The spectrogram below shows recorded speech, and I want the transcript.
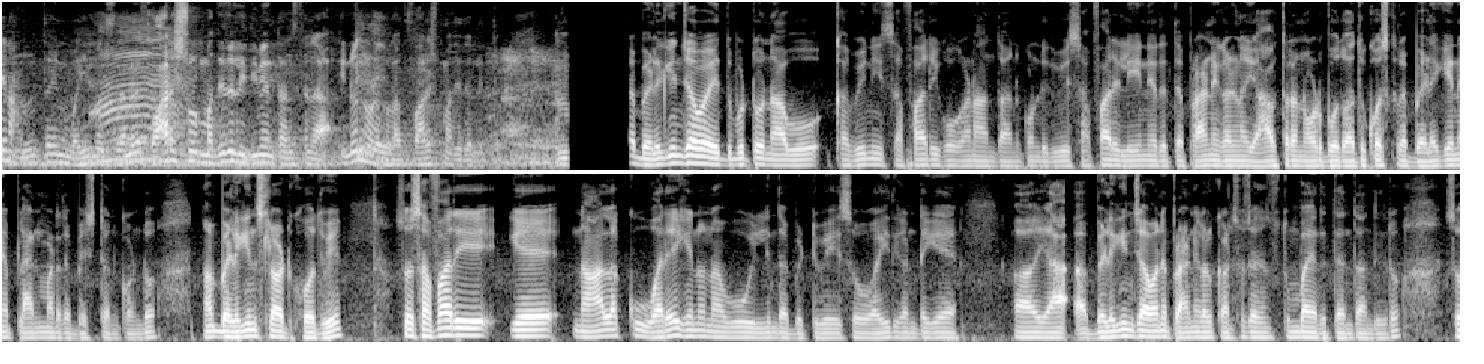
ಏನು ಅಂತ ಏನು ಅನ್ಸಿಲ್ಲ. ಆಮೇಲೆ ಫಾರೆಸ್ಟ್ ರೋಡ್ ಮಧ್ಯದಲ್ಲಿ ಇದೀವಿ ಅಂತ ಅನಿಸ್ತಿಲ್ಲ ಇನ್ನೊಂದು ನೋಡೋದಲ್ಲ ಫಾರೆಸ್ಟ್ ಮಧ್ಯದಲ್ಲಿತ್ತು. ಬೆಳಗಿನ ಜಾವ ಎದ್ದುಬಿಟ್ಟು ನಾವು ಕಬಿನಿ ಸಫಾರಿಗೆ ಹೋಗೋಣ ಅಂತ ಅಂದ್ಕೊಂಡಿದ್ವಿ ಸಫಾರಿಲಿ ಏನಿರುತ್ತೆ ಪ್ರಾಣಿಗಳನ್ನ ಯಾವ ಥರ ನೋಡ್ಬೋದು, ಅದಕ್ಕೋಸ್ಕರ ಬೆಳಗ್ಗೆನೇ ಪ್ಲ್ಯಾನ್ ಮಾಡಿದ್ರೆ ಬೆಸ್ಟ್ ಅಂದ್ಕೊಂಡು ನಾವು ಬೆಳಗಿನ ಸ್ಲಾಟ್ಗೆ ಹೋದ್ವಿ. ಸೊ ಸಫಾರಿಗೆ ನಾಲ್ಕೂವರೆಗೇನೋ ನಾವು ಇಲ್ಲಿಂದ ಬಿಟ್ವಿ. ಸೊ ಐದು ಗಂಟೆಗೆ ಯಾ ಬೆಳಗಿನ ಜಾವನೇ ಪ್ರಾಣಿಗಳು ಕಾಣಿಸೋ ಚಾನ್ಸ್ ತುಂಬ ಇರುತ್ತೆ ಅಂತ ಅಂದಿದ್ರು. ಸೊ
